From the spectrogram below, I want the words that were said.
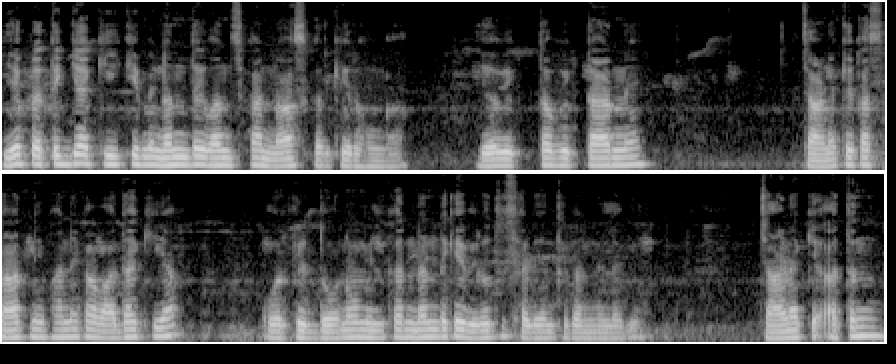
ये प्रतिज्ञा की कि मैं नंद वंश का नाश करके रहूँगा। यह तब विक्तार ने चाणक्य का साथ निभाने का वादा किया और फिर दोनों मिलकर नंद के विरुद्ध षड्यंत्र करने लगे। चाणक्य अतन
